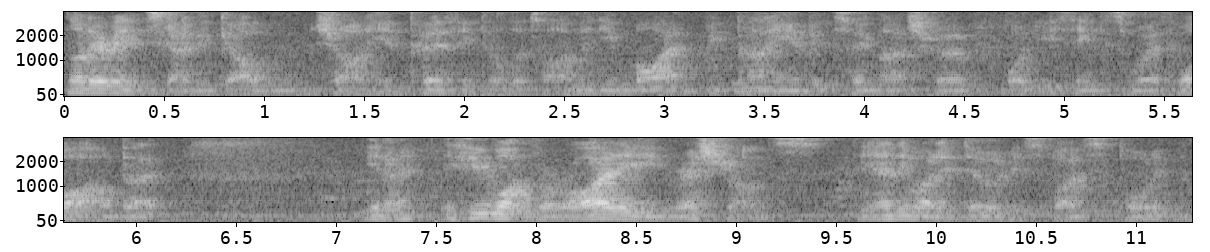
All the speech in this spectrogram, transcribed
Not everything's going to be golden, and shiny, and perfect all the time, and you might be paying a bit too much for what you think is worthwhile. But you know, if you want variety in restaurants, the only way to do it is by supporting them.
